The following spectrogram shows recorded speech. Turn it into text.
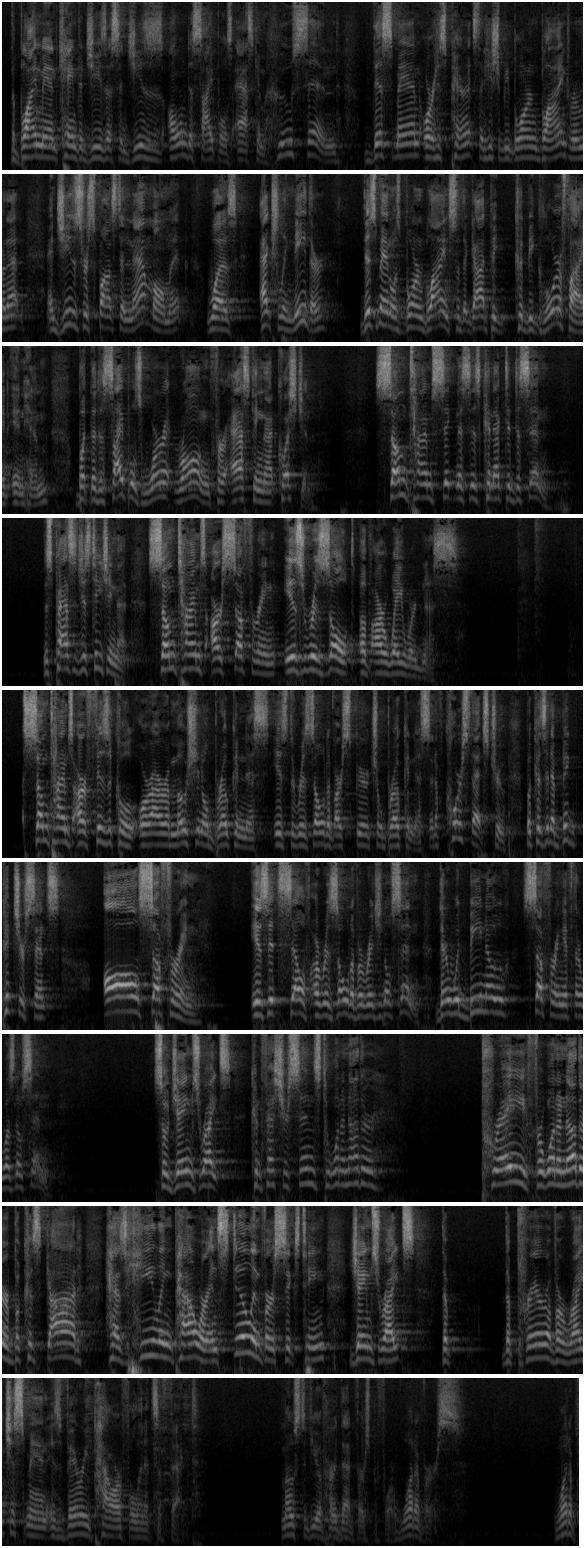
the blind man came to Jesus, and Jesus' own disciples asked him, Who sinned, this man or his parents, that he should be born blind? Remember that? And Jesus' response in that moment was actually neither. This man was born blind so that God be, could be glorified in him, but the disciples weren't wrong for asking that question. Sometimes sickness is connected to sin. This passage is teaching that. Sometimes our suffering is a result of our waywardness. Sometimes our physical or our emotional brokenness is the result of our spiritual brokenness. And of course, that's true, because in a big picture sense, all suffering is itself a result of original sin. There would be no suffering if there was no sin. So James writes, Confess your sins to one another. Pray for one another because God has healing power. And still in verse 16, James writes, the, the prayer of a righteous man is very powerful in its effect. Most of you have heard that verse before. What a verse. What a,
